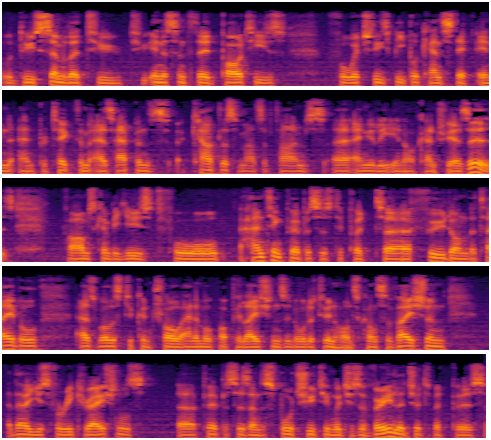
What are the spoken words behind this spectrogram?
or do similar to to innocent third parties, for which these people can step in and protect them, as happens countless amounts of times uh, annually in our country as is. Firearms can be used for hunting purposes to put uh, food on the table, as well as to control animal populations in order to enhance conservation. They're used for recreational uh, purposes under sport shooting, which is a very legitimate pers-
